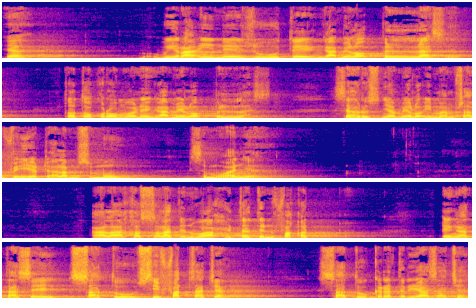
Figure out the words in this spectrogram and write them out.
Ya, wira ini zuhute enggak melok belas. Toto kromone enggak melok belas. Seharusnya melok Imam Syafi'i ya dalam semu semuanya. Ala salatin wahidatin faqat ing atase satu sifat saja, satu kriteria saja.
